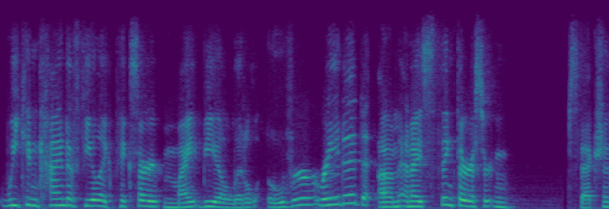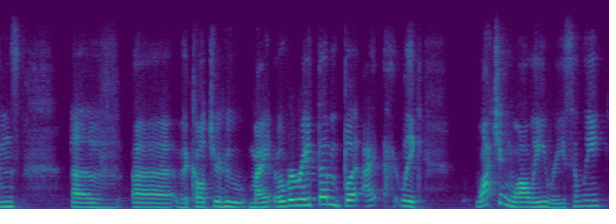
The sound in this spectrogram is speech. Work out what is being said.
we can kind of feel like Pixar might be a little overrated. Um, and I think there are certain sections of uh, the culture who might overrate them. But I like watching WALL-E recently.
